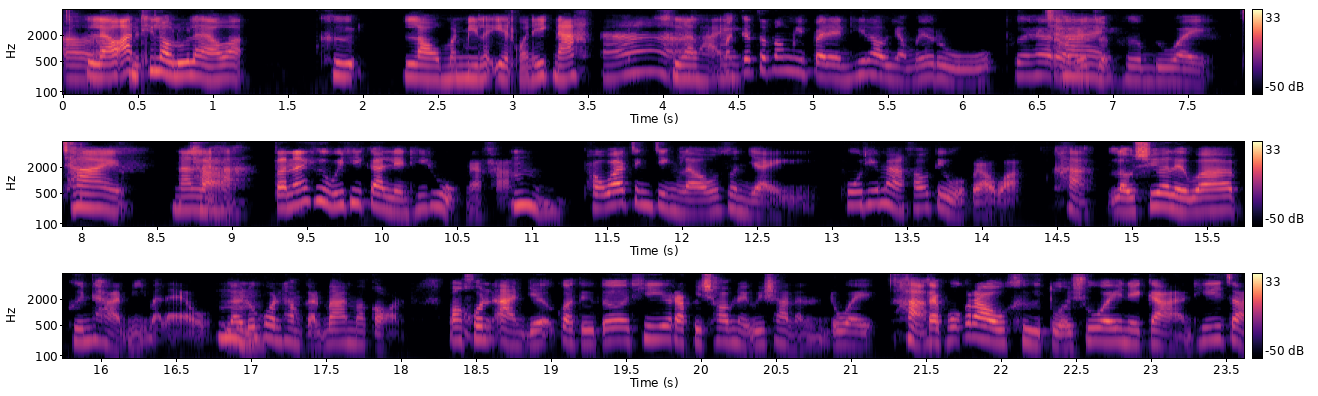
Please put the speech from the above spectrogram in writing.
อ่อแล้วอันที่เรารู้แล้วอะคือเรามันมีละเอียดกว่านี้อีกนะอ่าคืออะไรมันก็จะต้องมีประเด็นที่เรายังไม่รู้เพื่อให้เราใช่ได้จดเพิ่มด้วย ใช่ นั่นแหละค่ะแต่นั่นคือวิธีการเรียนที่ถูกนะคะอืมเพราะว่าจริง ๆ แล้วส่วนใหญ่ผู้ที่มาเข้าติวกับเราอะค่ะ เราเชื่อเลยว่าพื้นฐานมีมาแล้วอืมแล้วทุกคนทำการบ้านมาก่อน บางคนอ่านเยอะกว่าติวเตอร์ที่รับผิดชอบในวิชานั้นด้วยค่ะแต่พวกเราคือตัวช่วยในการที่จะ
